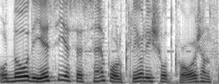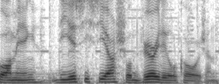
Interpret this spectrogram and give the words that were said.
Although the ACSS sample clearly showed corrosion forming, the ACCR showed very little corrosion.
